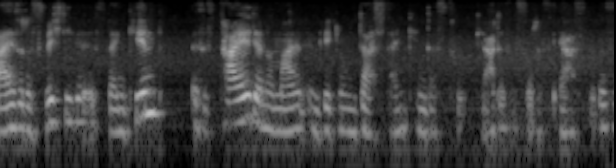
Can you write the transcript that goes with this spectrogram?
Also das Wichtige ist, dein Kind es ist Teil der normalen Entwicklung, dass dein Kind das tut. Ja, das ist so das Erste. Das,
